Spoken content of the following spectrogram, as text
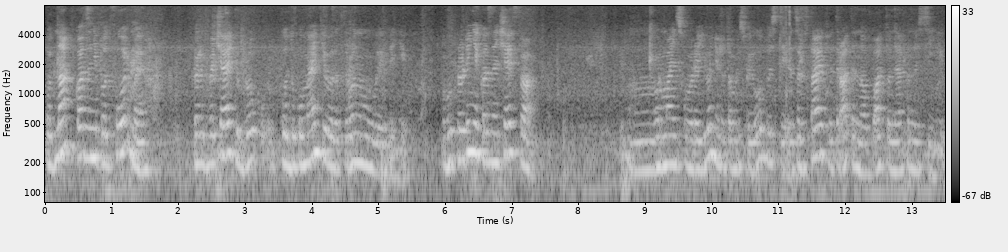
Однак вказані платформи передбачають обробку документів в електронному вигляді. В управлінні казначейства в Урманському районі Житомирської області зростають витрати на оплату енергоносіїв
